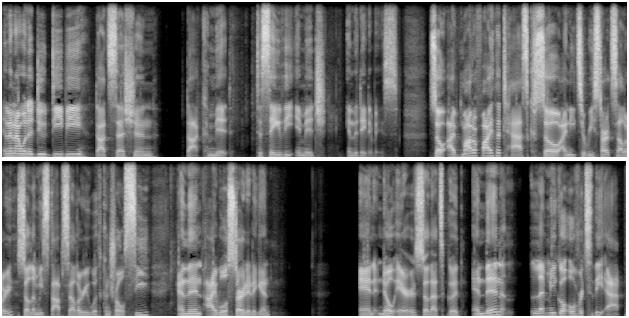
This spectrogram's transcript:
And then I want to do db.session.commit to save the image in the database. So I've modified the task, so I need to restart Celery. So let me stop Celery with Control C, and then I will start it again. And no errors, so that's good. And then let me go over to the app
